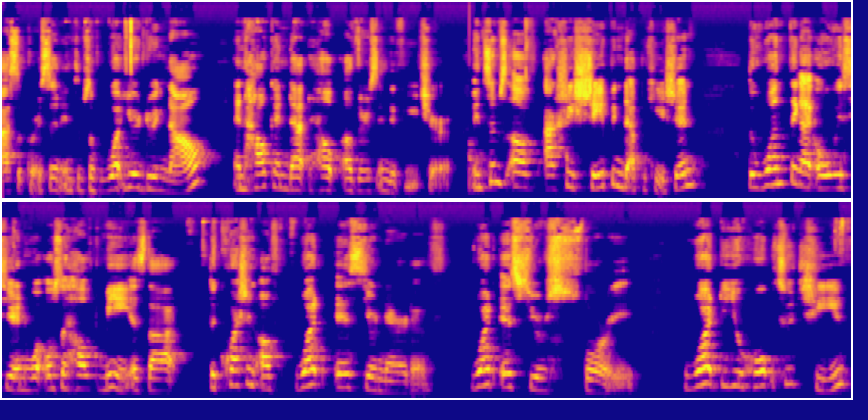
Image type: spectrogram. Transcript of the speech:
as a person in terms of what you're doing now and how can that help others in the future. In terms of actually shaping the application, the one thing I always hear and what also helped me is that the question of what is your narrative? What is your story? What do you hope to achieve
